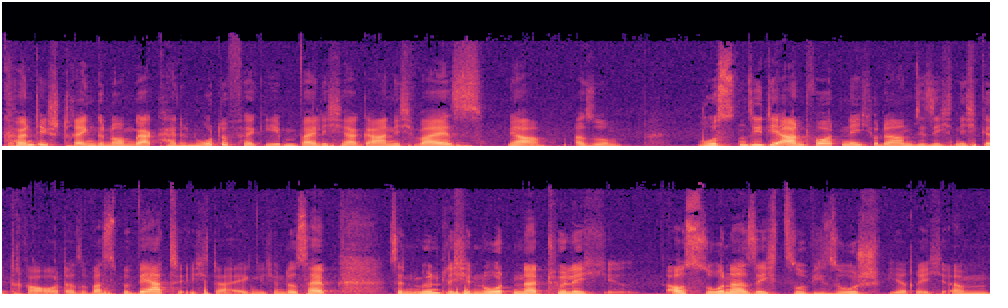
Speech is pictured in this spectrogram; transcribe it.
könnte ich streng genommen gar keine Note vergeben, weil ich ja gar nicht weiß, ja, also wussten sie die Antwort nicht oder haben sie sich nicht getraut? Also was bewerte ich da eigentlich? Und deshalb sind mündliche Noten natürlich aus so einer Sicht sowieso schwierig. Ähm,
